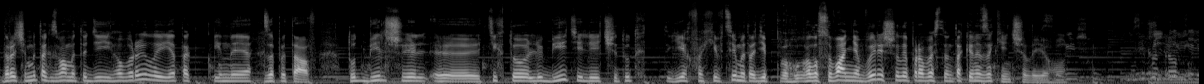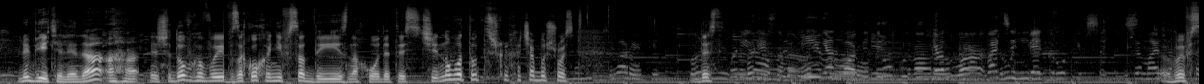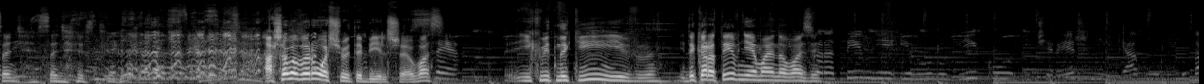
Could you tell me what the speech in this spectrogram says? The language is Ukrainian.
До речі, ми так з вами тоді і говорили. Я так і не запитав. Тут більше е, ті, хто любітелі, чи тут є фахівці. Ми тоді голосування вирішили провести, але так і не закінчили його. Любітелі, да? Ага. Чи довго ви в закохані в сади знаходитесь? Чи ну от тут хоча б щось Два роки. десь Я два роки. Я 25 років. Вже майже ви в саді садісти. А що ви вирощуєте більше? У вас Все. І квітники, і, і декоративні я маю на увазі. Декоративні,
